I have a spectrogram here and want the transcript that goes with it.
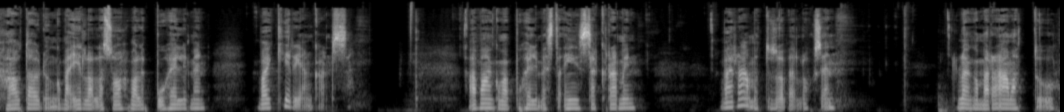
Hautaudunko mä illalla sohvalle puhelimen vai kirjan kanssa? Avaanko mä puhelimesta Instagramin vai raamattusovelluksen? Luenko mä raamattua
